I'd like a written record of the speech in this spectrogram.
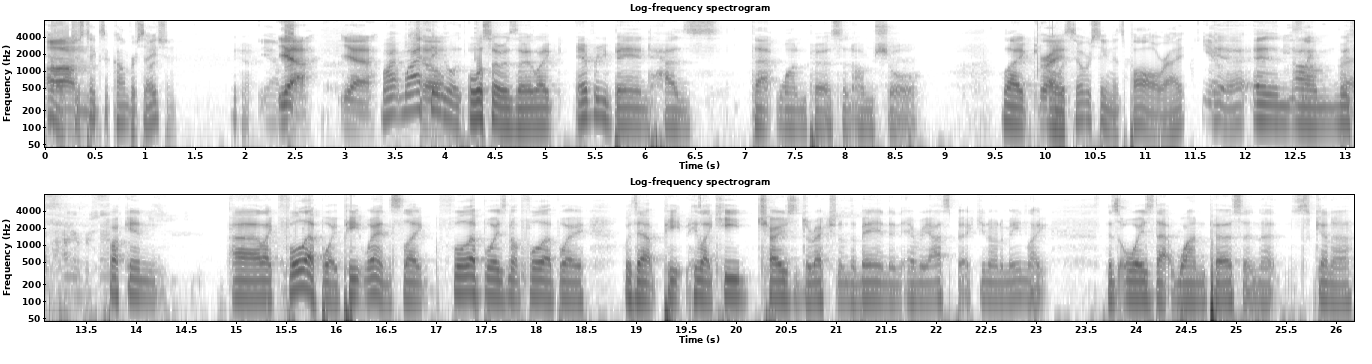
Yeah, it just Um, takes a conversation. Yeah. yeah yeah My my So- thing also is though, like every band has that one person. I'm sure. Like Right. Oh, with Silverstein, it's Paul, right? yeah, Yeah. and He's like um with 100%. fucking uh like Fall Out Boy Pete Wentz. Like Fall Out Boy is not Fall Out Boy without Pete. He like he chose the direction of the band in every aspect. You know what I mean? Like there's always that one person that's gonna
